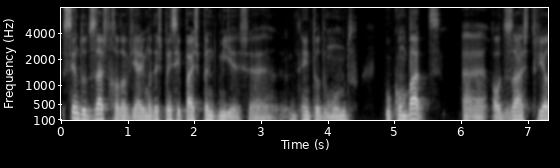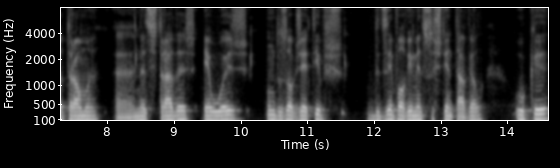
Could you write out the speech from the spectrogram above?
sendo o desastre rodoviário uma das principais pandemias uh, em todo o mundo, o combate uh, ao desastre e ao trauma uh, nas estradas é hoje um dos objetivos de desenvolvimento sustentável, o que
